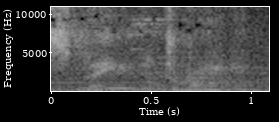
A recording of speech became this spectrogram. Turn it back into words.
Slain the dragon.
